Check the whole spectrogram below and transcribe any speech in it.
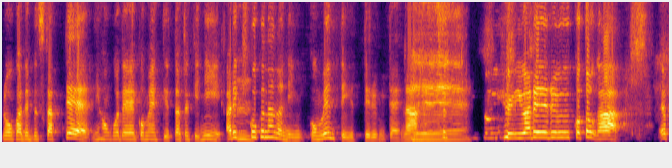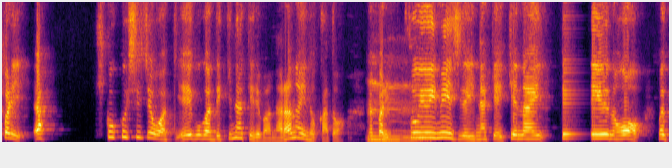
廊下でぶつかって、日本語でごめんって言った時に、あれ、うん帰国なのにごめんって言ってるみたいな、へえ そういう言われることが、やっぱり、あ、帰国子女は英語ができなければならないのかと。やっぱうんり、そういうイメージでいなきゃいけないっていうのを、まあ、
